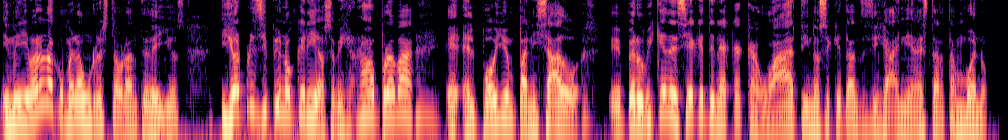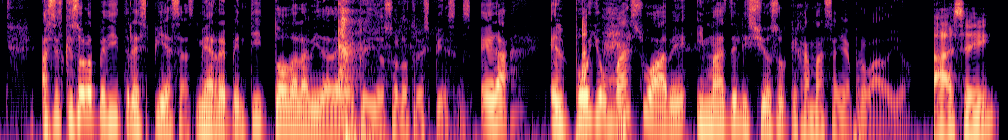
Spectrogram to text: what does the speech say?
Y me llevaron a comer a un restaurante de ellos. Y yo al principio no quería, o sea, me dijeron, no, prueba eh, el, pollo empanizado. Eh, pero vi que decía que tenía cacahuate y no sé qué tanto. Y dije, ay, ni a estar tan bueno. Así es que solo pedí tres piezas. Me arrepentí toda la vida de haber pedido solo tres piezas. Era el pollo más suave y más delicioso que jamás haya probado yo. Ah, sí.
